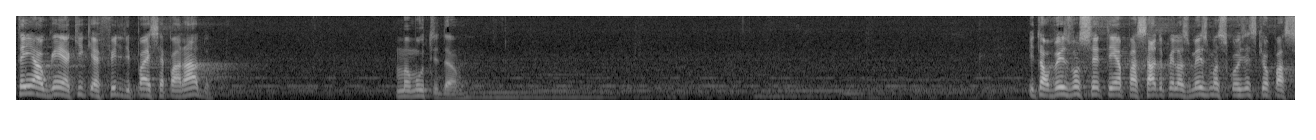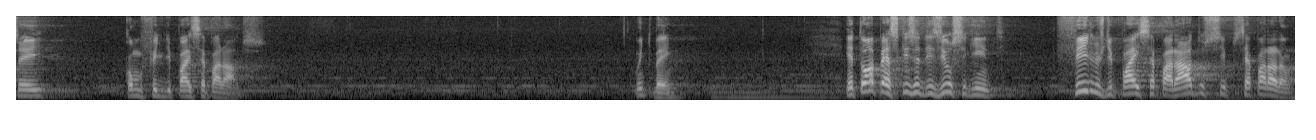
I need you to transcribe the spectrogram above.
Tem alguém aqui que é filho de pai separado? Uma multidão. E talvez você tenha passado pelas mesmas coisas que eu passei como filho de pais separados. Muito bem. Então a pesquisa dizia o seguinte: filhos de pais separados se separarão.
